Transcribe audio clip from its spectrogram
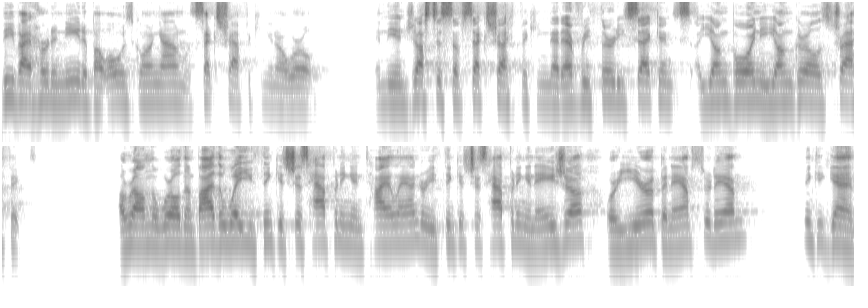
Levi heard a need about what was going on with sex trafficking in our world and the injustice of sex trafficking that every 30 seconds a young boy and a young girl is trafficked around the world. And by the way, you think it's just happening in Thailand or you think it's just happening in Asia or Europe and Amsterdam? Think again.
